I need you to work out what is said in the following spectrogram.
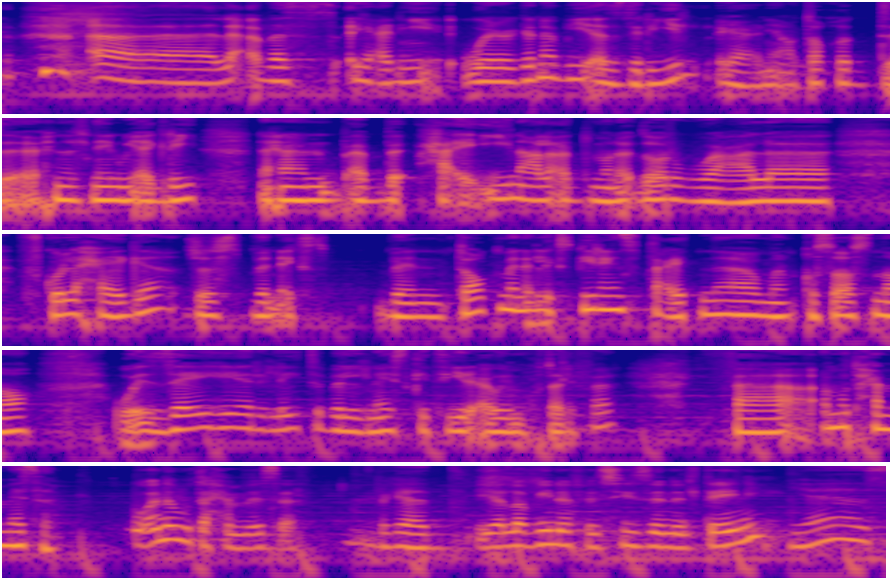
آه لا بس يعني we're gonna be as real. يعني أعتقد إحنا الاثنين we agree إن إحنا هنبقى حقيقيين على قد ما نقدر وعلى في كل حاجة. Just بن بن talk من ال experience بتاعتنا ومن قصصنا وإزاي هي relatable لناس كتير قوي مختلفة. فمتحمسة. وأنا متحمسة. بجد. يلا بينا في ال season التاني. yes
